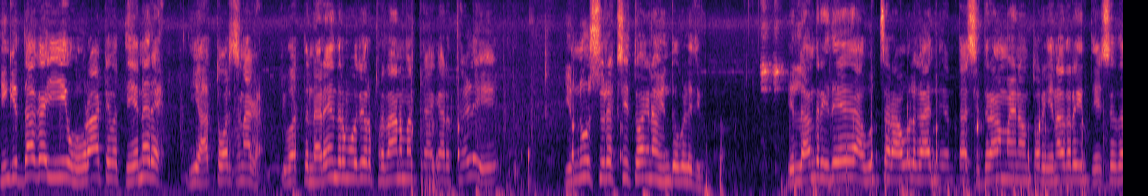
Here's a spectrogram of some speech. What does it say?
ಹಿಂಗಿದ್ದಾಗ ಈ ಹೋರಾಟ ಇವತ್ತು ಏನಾರೇ ಈ ಹತ್ತು ವರ್ಷನಾಗ. ಇವತ್ತು ನರೇಂದ್ರ ಮೋದಿಯವರು ಪ್ರಧಾನಮಂತ್ರಿ ಆಗ್ಯಾರ ಹೇಳಿ ಇನ್ನೂ ಸುರಕ್ಷಿತವಾಗಿ ನಾವು ಹಿಂದೂಗಳಿದ್ದೀವಿ ಇಲ್ಲಾಂದ್ರೆ ಇದೇ ಹುಚ್ಚ ರಾಹುಲ್ ಗಾಂಧಿ ಅಂತ ಸಿದ್ದರಾಮಯ್ಯನಂತವ್ರು ಏನಾದರೂ ಈ ದೇಶದ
